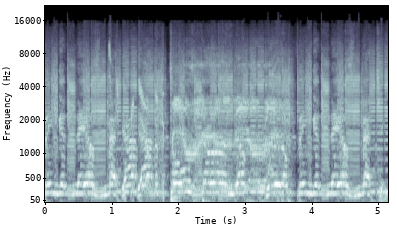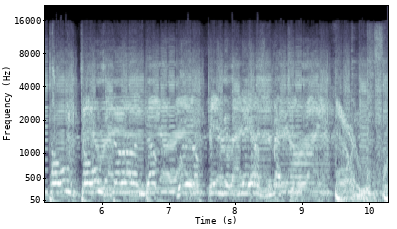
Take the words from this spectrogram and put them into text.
fingernails matching. Got the toes done up with her fingernails matching. Toes, toes done up with her fingernails matching.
